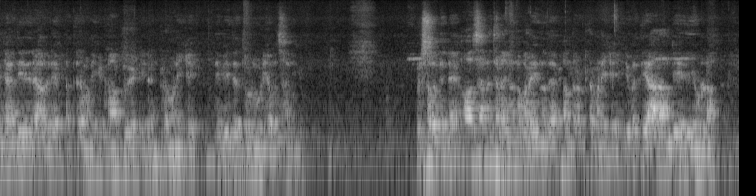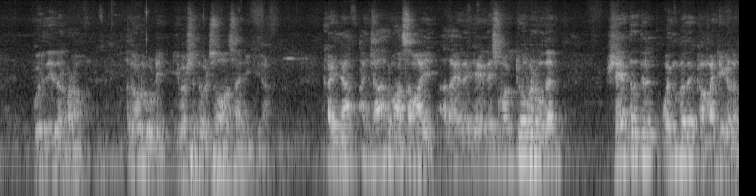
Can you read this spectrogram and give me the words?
അഞ്ചാം തീയതി രാവിലെ പത്തര മണിക്ക് കാപ്പ് കെട്ടി രണ്ടര മണിക്ക് നിവേദ്യത്തോടു കൂടി അവസാനിക്കും. ഉത്സവത്തിന്റെ അവസാന ചടങ്ങ് എന്ന് പറയുന്നത് പന്ത്രണ്ടര മണിക്ക് ഇരുപത്തിയാറാം തീയതിയുള്ള ഗുരുതി ദർപ്പണമാണ് അതോടുകൂടി ഈ വർഷത്തെ ഉത്സവം അവസാനിക്കുകയാണ്. കഴിഞ്ഞ അഞ്ചാറ് മാസമായി അതായത് ഏകദേശം ഒക്ടോബർ മുതൽ ക്ഷേത്രത്തിൽ ഒൻപത് കമ്മിറ്റികളും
